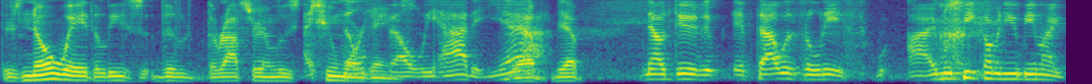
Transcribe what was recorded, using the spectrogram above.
There's no way the Leafs the the Raps are going to lose I two more games. felt we had it. Yeah. Yep. Yep. Now, dude, if that was the Leafs, I would be coming to you being like,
